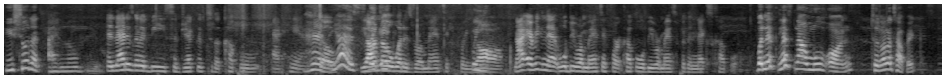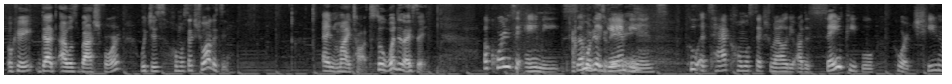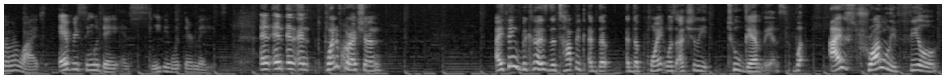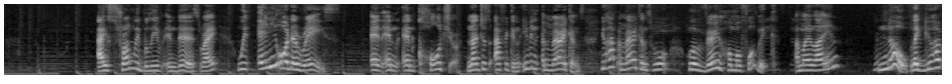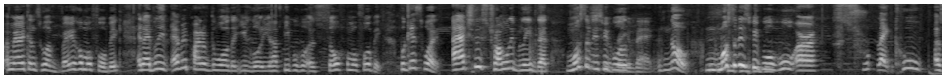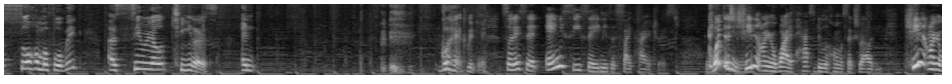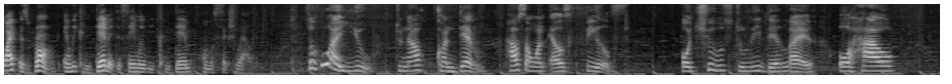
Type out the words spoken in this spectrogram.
You show that I love you. And that is going to be subjective to the couple at hand. So yes, y'all like know it- what is romantic for y'all. Not everything that will be romantic for a couple will be romantic for the next couple. But let's, let's now move on to another topic, okay, that I was bashed for, which is homosexuality and my thoughts. So, what did I say? According to Amy, some According of the to Amy. Gambians who attack homosexuality are the same people who are cheating on their wives every single day and sleeping with their maids. And, and, and, and point of correction, I think because the topic at the at the point was actually two Gambians, but I strongly feel, I strongly believe in this, right? With any other race and, and, and culture, not just African, even Americans, you have Americans who, who are very homophobic. Am I lying? No, like you have Americans who are very homophobic, and I believe every part of the world that you go to, you have people who are so homophobic. But guess what? I actually strongly believe that most of these She'll people, bring it back. no, most of these people who are like who are so homophobic are serial cheaters. And go ahead with me. So they said Amy Ceesay needs a psychiatrist. What does hmm. cheating on your wife have to do with homosexuality? Cheating on your wife is wrong, and we condemn it the same way we condemn homosexuality. So who are you to now condemn how someone else feels or choose to live their life or how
